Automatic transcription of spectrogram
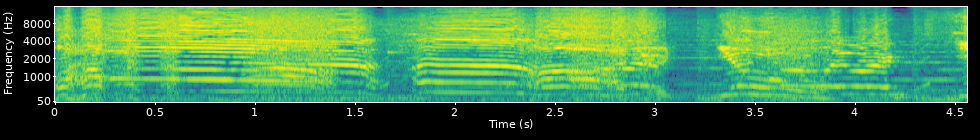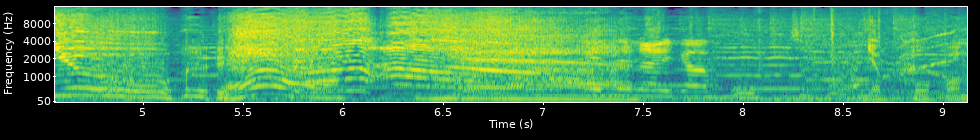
Ah, ah, Oh, dude, you, totally worked. you. Ah, And then I got booped. You boop him.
